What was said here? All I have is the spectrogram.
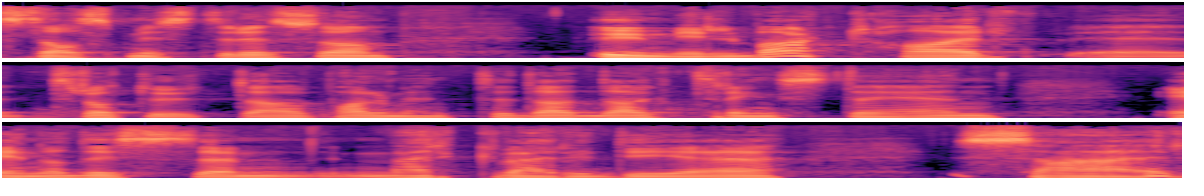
statsministre som umiddelbart har eh, trådt ut av parlamentet. Da, da trengs det en, en av disse merkverdige sær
